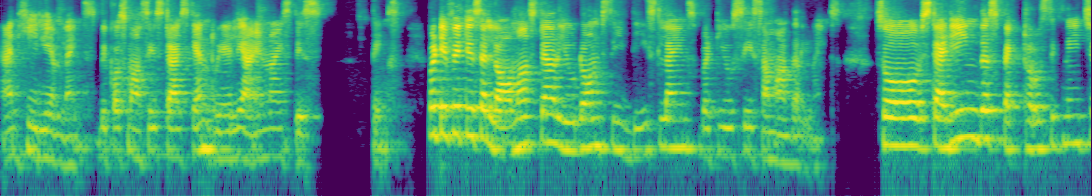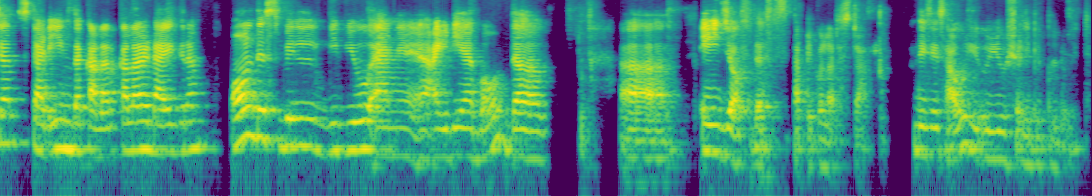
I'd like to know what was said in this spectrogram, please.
and helium lines because massive stars can really ionize these things. But if it is a low-mass star, you don't see these lines, but you see some other lines. So studying the spectral signature, studying the color color diagram, all this will give you an uh, idea about the uh, age of this particular star. This is how you usually people do it.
